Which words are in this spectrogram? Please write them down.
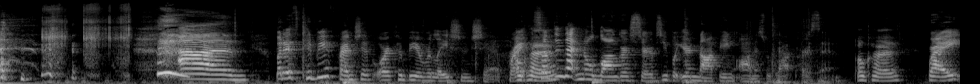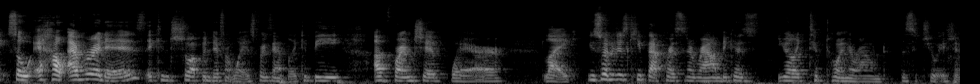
um, but it could be a friendship or it could be a relationship, right? Okay. Something that no longer serves you, but you're not being honest with that person Okay. right? So, however it is, it can show up in different ways. For example, it could be a friendship where, like, you sort of just keep that person around because you're like tiptoeing around the situation,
